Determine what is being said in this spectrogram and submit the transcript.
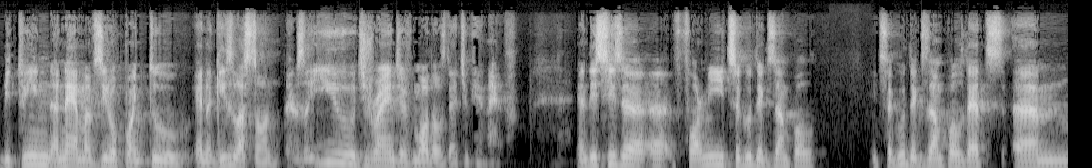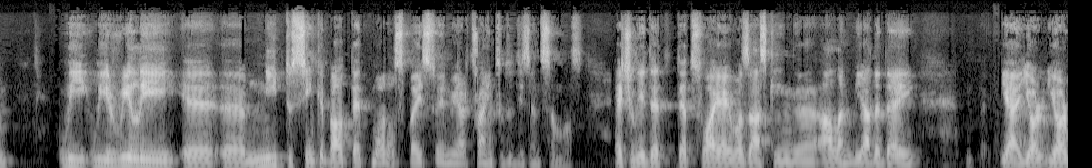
Between an M of 0.2 and a Gislason, there's a huge range of models that you can have. And this is, a, a for me, it's a good example. It's a good example that um, we, we really uh, uh, need to think about that model space when we are trying to do these ensembles. Actually, that, that's why I was asking uh, Alan the other day, yeah, you're, you're,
